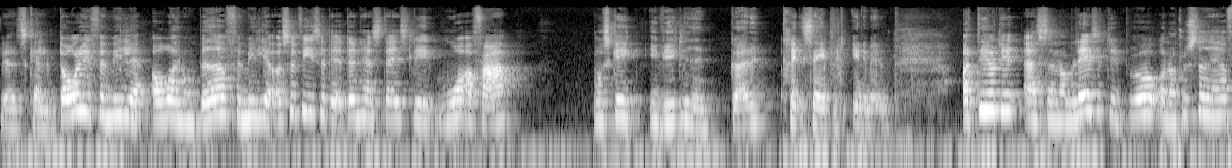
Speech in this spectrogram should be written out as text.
lad os kalde dem dårlige familier, over i nogle bedre familier, og så viser det, at den her statslige mor og far måske i virkeligheden gør det kritisabelt indimellem. Og det er jo det, altså når man læser dit bog, og når du sidder her og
